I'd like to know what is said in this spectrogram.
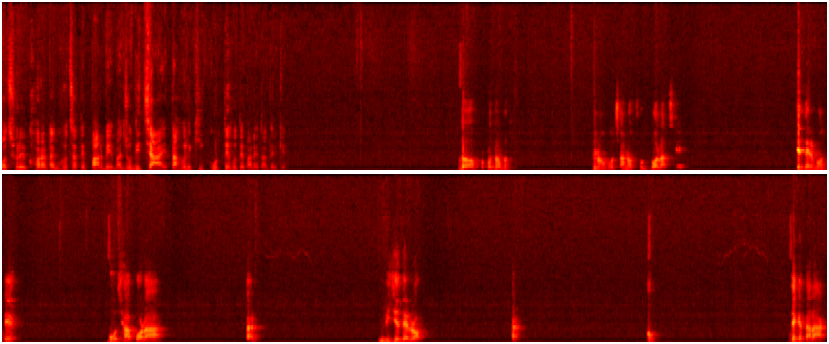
বছরের খরাটা ঘোচাতে পারবে? বা যদি চায় তাহলে কি করতে হতে পারে তাদেরকে? প্রথমত গোছানো ফুটবল আছে। এদের মধ্যে বোঝাপড়া নিজেদের রক- থেকে তারা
